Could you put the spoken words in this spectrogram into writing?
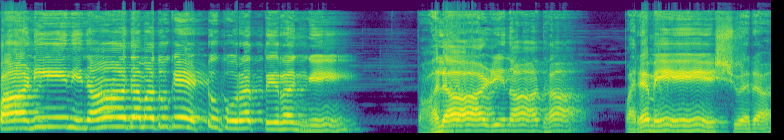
പാണി നിനാദമതു കേട്ടു പുറത്തിറങ്ങി. പാലാഴിനാഥ പരമേശ്വര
